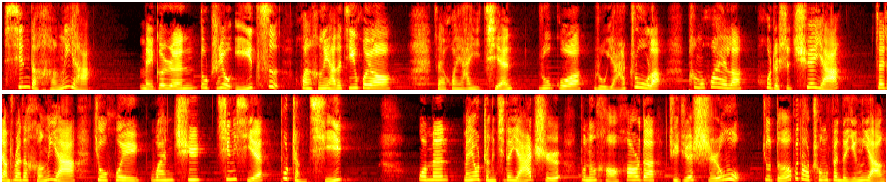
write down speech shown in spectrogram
新的恒牙。每个人都只有一次换恒牙的机会哦，在换牙以前。如果乳牙蛀了、碰坏了，或者是缺牙，再长出来的恒牙就会弯曲、倾斜、不整齐。我们没有整齐的牙齿，不能好好的咀嚼食物，就得不到充分的营养。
